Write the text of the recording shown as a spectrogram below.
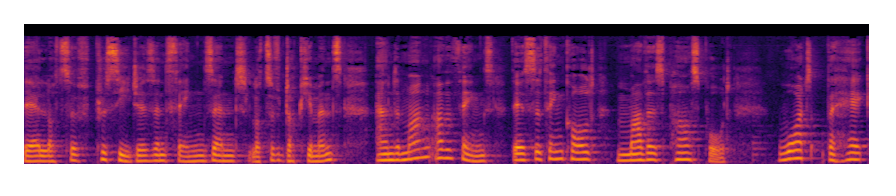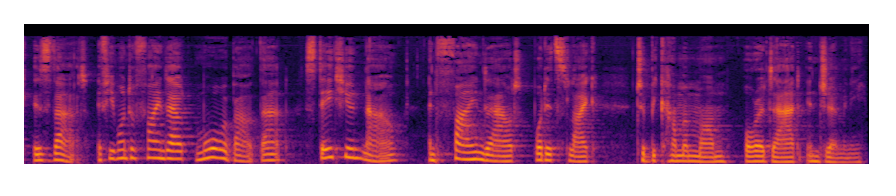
there are lots of procedures and things and lots of documents. And among other things, there's a thing called mother's passport. What the heck is that? If you want to find out more about that, stay tuned now and find out what it's like to become a mom or a dad in Germany.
